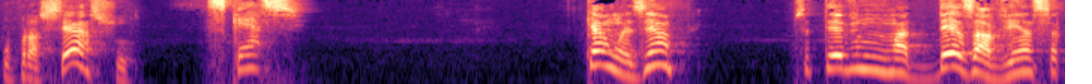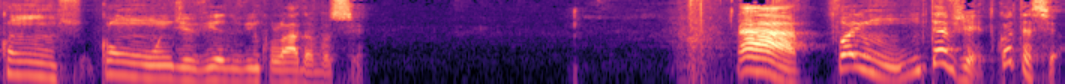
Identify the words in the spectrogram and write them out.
o processo, esquece. Quer um exemplo? Você teve uma desavença com, com um indivíduo vinculado a você. Ah, foi um. Não teve jeito, aconteceu.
